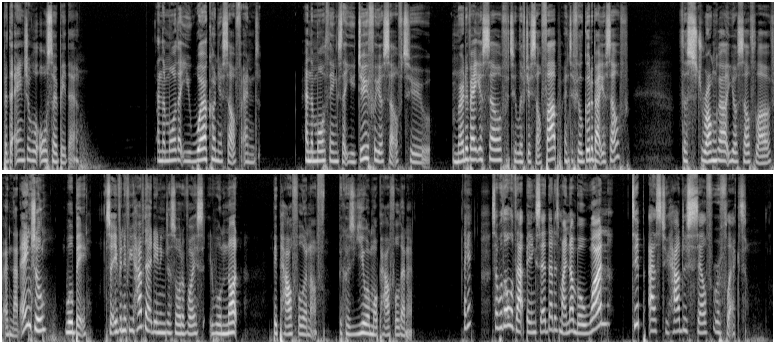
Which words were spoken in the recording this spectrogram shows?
but the angel will also be there. And the more that you work on yourself and and the more things that you do for yourself to motivate yourself, to lift yourself up and to feel good about yourself, the stronger your self-love and that angel will be. So even if you have that eating disorder voice, it will not be powerful enough because you are more powerful than it. Okay? So with all of that being said, that is my number 1 tip as to how to self-reflect.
